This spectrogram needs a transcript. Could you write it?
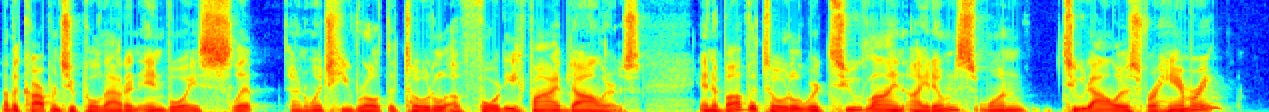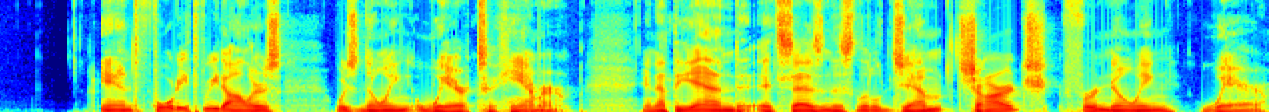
Now, the carpenter pulled out an invoice slip on which he wrote the total of $45. And above the total were two line items one, $2 for hammering, and $43 was knowing where to hammer. And at the end, it says in this little gem charge for knowing where.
